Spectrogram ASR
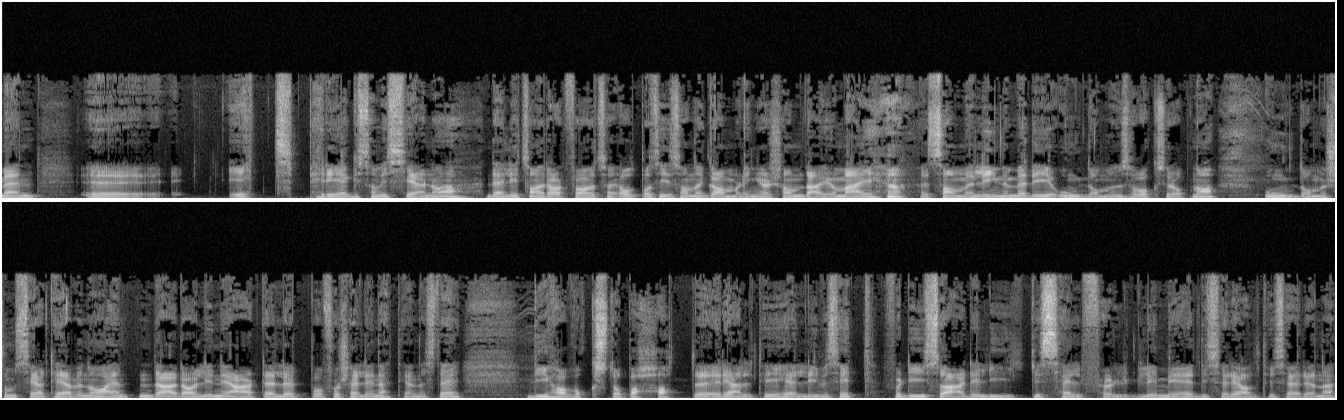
Men eh, et preg som vi ser nå, det er litt sånn rart for jeg holdt på å si sånne gamlinger som deg og meg, sammenlignet med de ungdommene som vokser opp nå. Ungdommer som ser TV nå, enten det er da lineært eller på forskjellige nettjenester, de har vokst opp og hatt eh, reality hele livet sitt. For de så er det like selvfølgelig med disse realityseriene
